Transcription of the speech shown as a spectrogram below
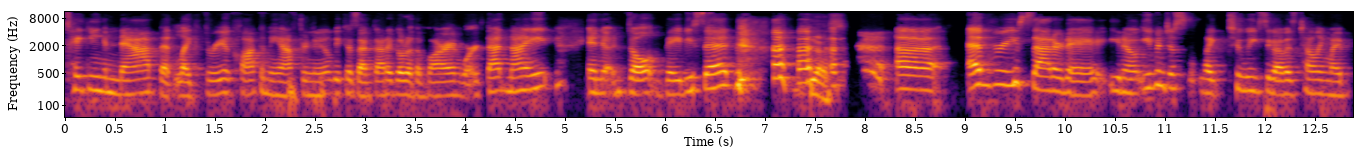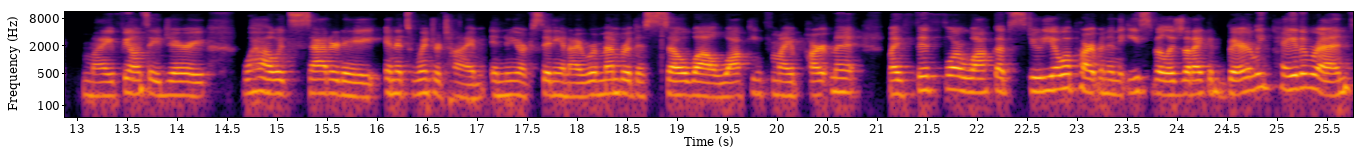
taking a nap at like three o'clock in the afternoon because I've got to go to the bar and work that night and adult babysit. Yes. uh, every Saturday, you know, even just like two weeks ago, I was telling my my fiance Jerry, wow, it's Saturday and it's wintertime in New York City. And I remember this so well walking from my apartment, my fifth floor walk up studio apartment in the East Village that I could barely pay the rent.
